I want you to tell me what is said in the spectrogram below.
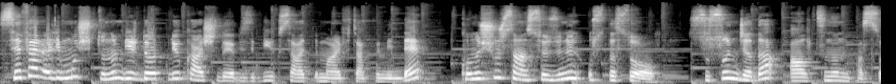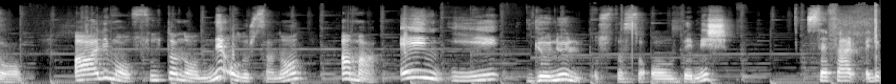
Sefer Ali Muştu'nun bir dörtlüğü karşılıyor bizi Büyük Saatli Marif takviminde. Konuşursan sözünün ustası ol. Susunca da altının hası ol. Alim ol, sultan ol, ne olursan ol ama en iyi gönül ustası ol demiş. Sefer Ali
